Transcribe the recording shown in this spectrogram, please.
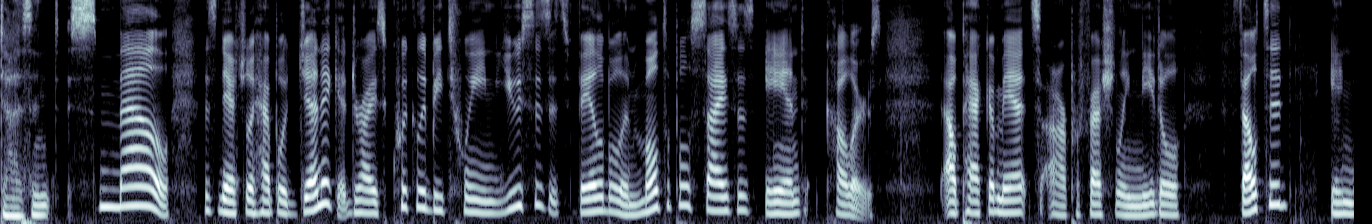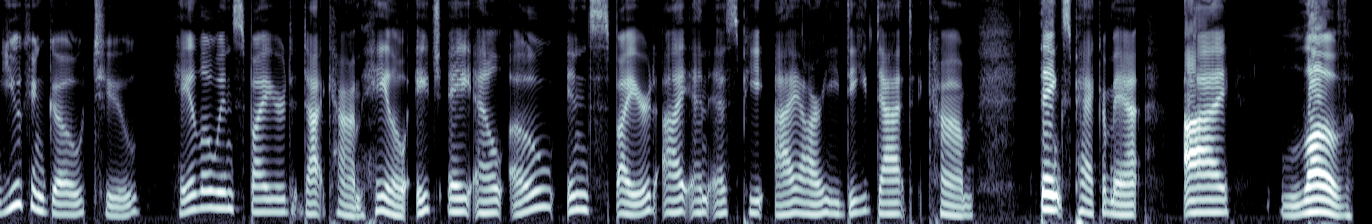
doesn't smell. It's naturally hypoallergenic. It dries quickly between uses. It's available in multiple sizes and colors. Alpaca mats are professionally needle felted, and you can go to haloinspired.com. Halo, H A L O, inspired, I N S P I R E D.com. Thanks, Packamat. I love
